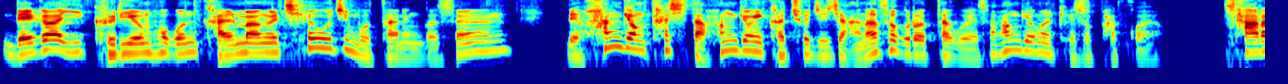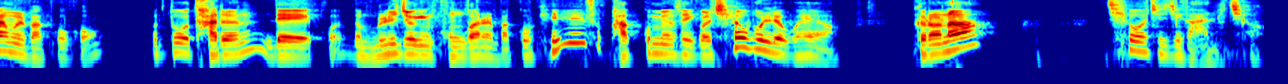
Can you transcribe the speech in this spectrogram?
내가 이 그리움 혹은 갈망을 채우지 못하는 것은 내 환경 탓이다. 환경이 갖춰지지 않아서 그렇다고 해서 환경을 계속 바꿔요. 사람을 바꾸고 또 다른 내 물리적인 공간을 바꾸고 계속 바꾸면서 이걸 채워보려고 해요. 그러나 채워지지가 않죠.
